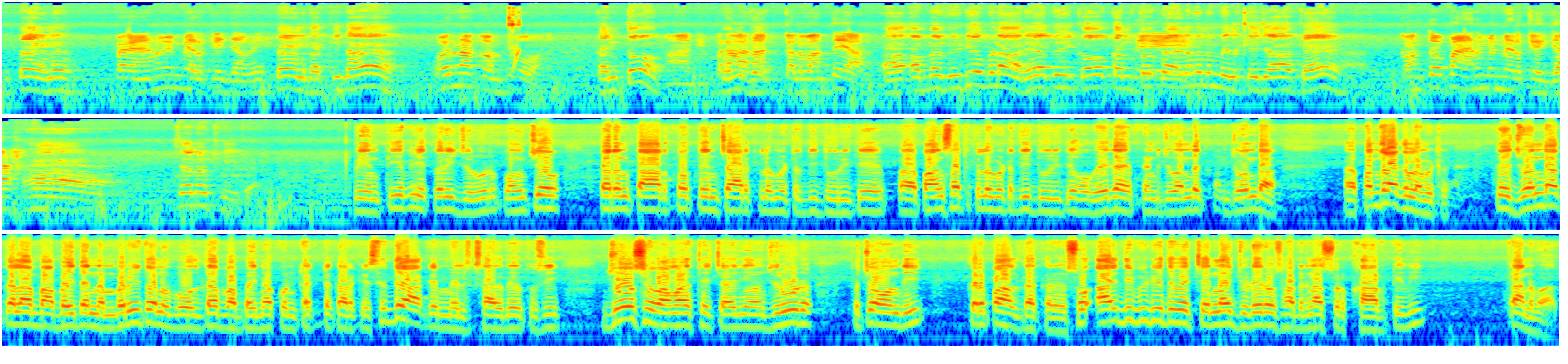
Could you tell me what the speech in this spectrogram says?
ਤੇ ਭੈਣ? ਭੈਣ ਨੂੰ ਵੀ ਮਿਲ ਕੇ ਜਾਵੇ। ਭੈਣ ਦਾ ਕੀ ਨਾਂ ਆ? ਉਹਦੇ ਨਾਲ ਕੰਤੋ ਆ। ਕੰਤੋ? ਹਾਂਜੀ ਭਰਾ ਨਾਲ ਕਲਵੰਤ ਆ। ਆ ਅਬ ਮੈਂ ਵੀਡੀਓ ਬਣਾ ਰਿਹਾ ਤੁਸੀਂ ਕਹੋ ਕੰਤੋ ਤੇ- ਭੈਣ ਮੈਨੂੰ ਮਿਲ ਕੇ ਜਾ ਕਹਿ। ਕੰਤੋ ਭੈਣ ਮੈਨੂੰ ਮਿਲ ਕੇ ਜਾ। ਹਾਂ ਚਲੋ ਠੀਕ ਹੈ ਬੇਨਤੀ ਹੈ ਵੀ ਇੱਕ ਵਾਰੀ ਜ਼ਰੂਰ ਪਹੁੰਚਿਓ। ਤਰਨਤਾਰ ਤੋਂ 3-4 ਕਿਲੋਮੀਟਰ ਦੀ ਦੂਰੀ ਤੇ 5-7 ਕਿਲੋਮੀਟਰ ਦੀ ਦੂਰੀ ਤੇ ਹੋਵੇਗਾ ਇਹ ਪਿੰਡ ਜਵੰਦ ਜਵੰਦਾ 15 ਕਿਲੋਮੀਟਰ। ਤੇ ਜਵੰਦਾ ਕਲਾਂ ਬਾਬਾ ਜੀ ਦਾ ਨੰਬਰ ਵੀ ਤੁਹਾਨੂੰ ਬੋਲਦਾ, ਬਾਬਾ ਜੀ ਨਾਲ ਕੰਟੈਕਟ ਕਰਕੇ ਸਿੱਧੇ ਆ ਕੇ ਮਿਲ ਸਕਦੇ ਹੋ ਤੁਸੀਂ। ਜੋ ਸੇਵਾਵਾਂ ਇੱਥੇ ਚਾਹੀਦੀਆਂ ਹੋ ਜ਼ਰੂਰ ਪਹੁੰਚਾਉਣ ਦੀ ਕਿਰਪਾਲਤਾ ਕਰਿਓ। ਸੋ ਅੱਜ ਦੀ ਵੀਡੀਓ ਦੇ ਵਿੱਚ ਇੰਨਾ ਹੀ। ਜੁੜੇ ਰਹੋ ਸਾਡੇ ਨਾਲ ਸੁਰਖਾਬ ਟੀਵੀ। ਧੰਨਵਾਦ।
